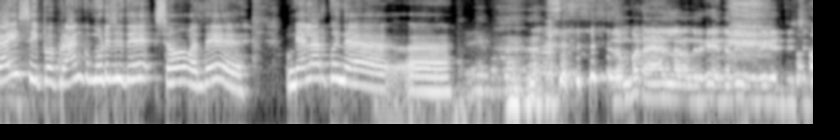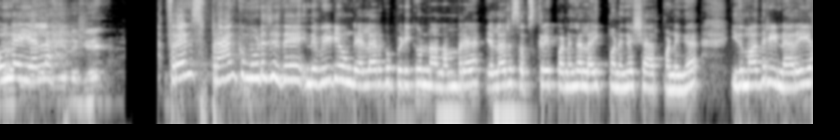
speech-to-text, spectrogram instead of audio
கைஸ் இப்போ பிராங்க் முடிஞ்சுது. ஸோ வந்து உங்க எல்லாருக்கும் இந்த ரொம்ப டயர்ட்ல வந்திருக்கேன். என்ன போய் வீடியோ எடுத்து உங்க எல்லா- ஃப்ரெண்ட்ஸ் பிராங்க் முடிஞ்சது. இந்த வீடியோ உங்க எல்லாருக்கும் பிடிக்கும் நான் நம்புறேன். எல்லாரும் சப்ஸ்கிரைப் பண்ணுங்க லைக் பண்ணுங்க ஷேர் பண்ணுங்க. இது மாதிரி நிறைய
